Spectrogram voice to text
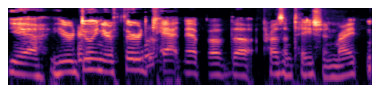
Yeah, you're doing your third catnip of the presentation, right?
